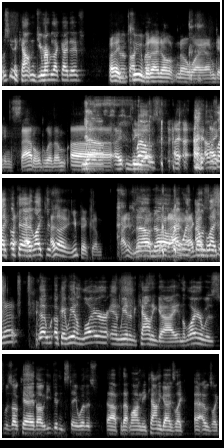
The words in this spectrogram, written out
Was he an accountant? Do you remember that guy, Dave? I do, but I don't know why I'm getting saddled with him. Uh, no. I, the, well, uh, was, I, I, I, was like, okay, I, like you. I thought you picked him. I didn't. No, no, I, went. I, was like, no, okay. We had a lawyer and we had an accounting guy, and the lawyer was was okay though. He didn't stay with us uh, for that long. The accounting guy was like, I was like,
